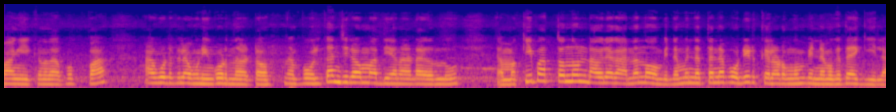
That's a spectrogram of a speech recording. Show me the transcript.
വാങ്ങിക്കണത്. അപ്പോൾ ഇപ്പ ആ കൂട്ടത്തിൽ ഉണിയും കൊടുന്നു കേട്ടോ. അപ്പോൾ ഓൽക്ക് അഞ്ചിലോ മതിയാണുള്ളൂ നമുക്ക് ഈ പത്തൊന്നും ഉണ്ടാവില്ല. കാരണം നോമ്പിന്റെ മുന്നേ തന്നെ പൊടി എടുക്കൽ തുടങ്ങും. പിന്നെ നമുക്ക് തികയില്ല.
